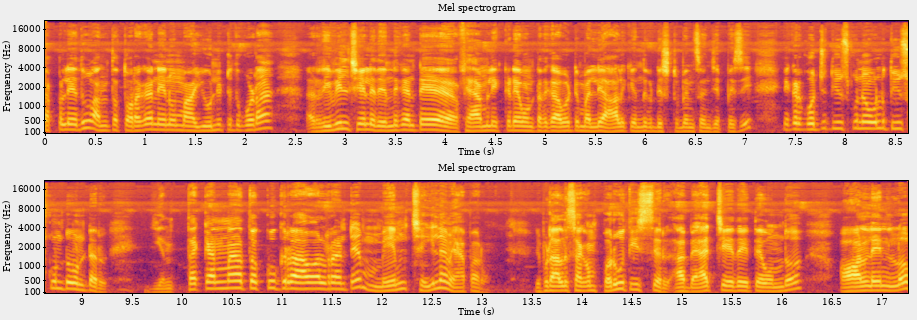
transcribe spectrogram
చెప్పలేదు. అంత త్వరగా నేను మా యూనిట్ది కూడా రివీల్ చేయలేదు. ఎందుకంటే ఫ్యామిలీ ఇక్కడే ఉంటుంది కాబట్టి మళ్ళీ వాళ్ళకి ఎందుకు డిస్టర్బెన్స్ అని చెప్పేసి ఇక్కడికి వచ్చి తీసుకునే వాళ్ళు తీసుకుంటూ ఉంటారు. ఎంతకన్నా తక్కువకు రావాలంటే మేము చేయలేం వ్యాపారం. ఇప్పుడు వాళ్ళు సగం పరువు తీస్తారు ఆ బ్యాచ్ ఏదైతే ఉందో ఆన్లైన్లో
